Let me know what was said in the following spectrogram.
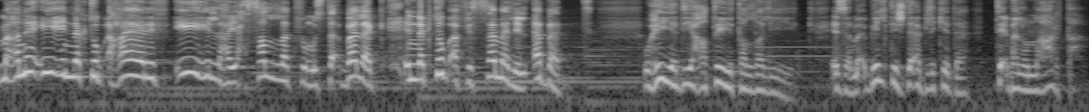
معناه إيه إنك تبقى عارف إيه اللي هيحصل لك في مستقبلك إنك تبقى في السماء للأبد؟ وهي دي عطية الله ليك. إذا ما قبلتش ده قبل كده تقبله النهارده.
